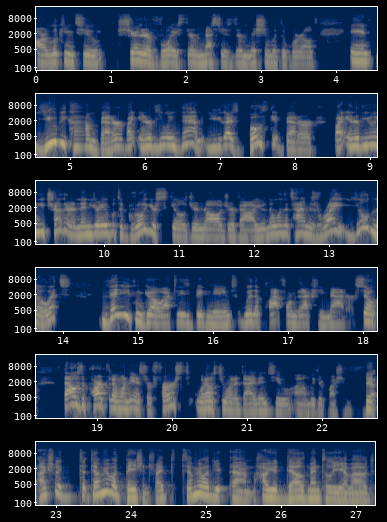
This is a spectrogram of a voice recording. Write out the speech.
are looking to share their voice, their message, their mission with the world. And you become better by interviewing them. You guys both get better by interviewing each other. And then you're able to grow your skills, your knowledge, your value. And then when the time is right, you'll know it. Then you can go after these big names with a platform that actually matters. So that was the part that I wanted to answer first. What else do you want to dive into um, with your question? Yeah, actually, t- tell me about patience, right? Tell me about you, um, how you dealt mentally about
